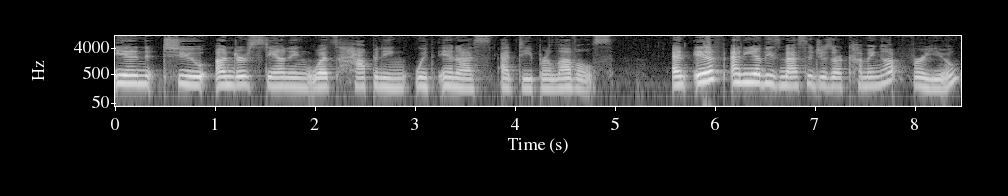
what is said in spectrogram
into understanding what's happening within us at deeper levels. And if any of these messages are coming up for you,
